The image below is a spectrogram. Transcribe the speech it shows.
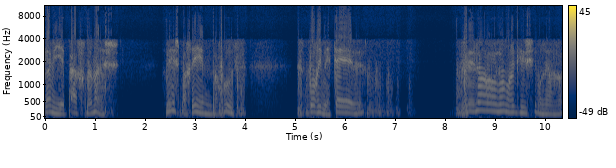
גם יהיה פח ממש. ויש פחים בחוץ, סגורים היטב, ולא לא מרגישים רע.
